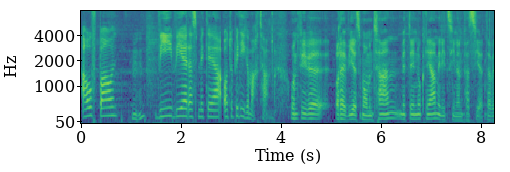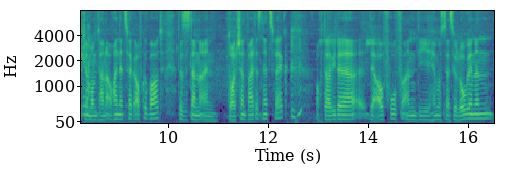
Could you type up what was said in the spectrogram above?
aufbauen, mhm. wie wir das mit der Orthopädie gemacht haben. Und wie wir oder wie es momentan mit den Nuklearmedizinern passiert. Da wird genau. ja momentan auch ein Netzwerk aufgebaut. Das ist dann ein deutschlandweites Netzwerk. Mhm. Auch da wieder der Aufruf an die Hämostasiologinnen,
